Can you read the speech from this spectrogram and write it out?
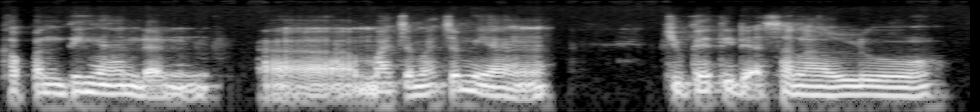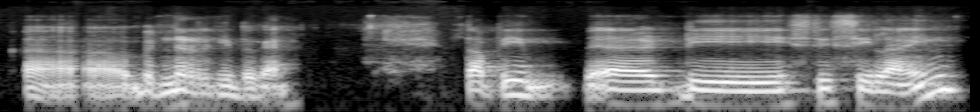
kepentingan dan eh, macam-macam yang juga tidak selalu eh, benar gitu kan. Tapi eh, di sisi lain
